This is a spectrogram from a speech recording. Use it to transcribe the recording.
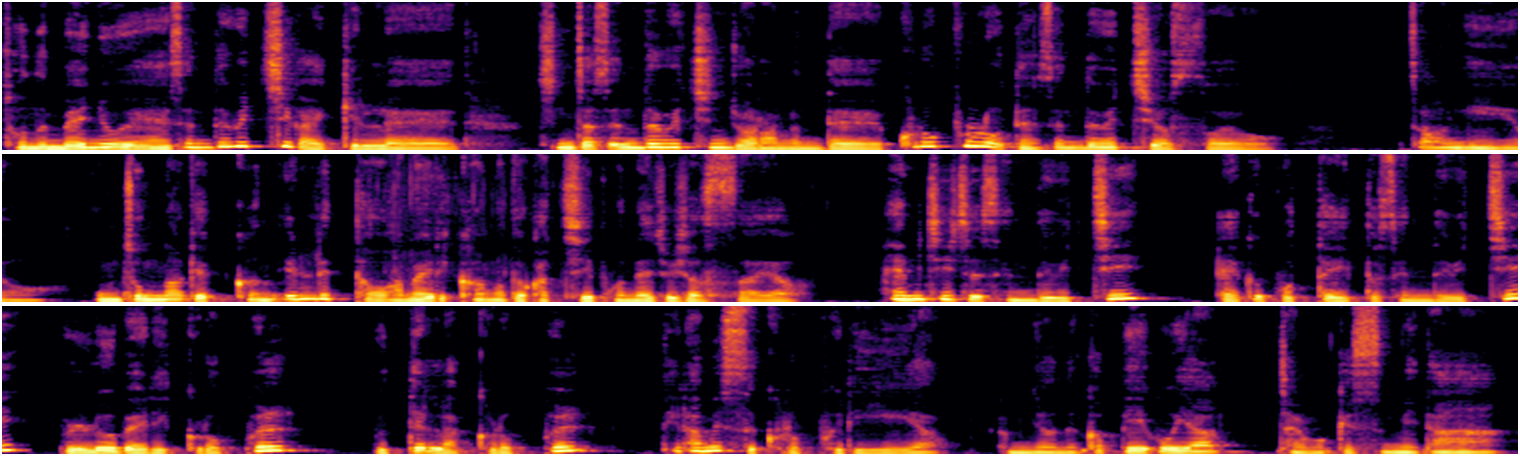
저는 메뉴에 샌드위치가 있길래 진짜 샌드위치인 줄 알았는데 크로플로 된 샌드위치였어요. 짱이에요. 엄청나게 큰 1리터 아메리카노도 같이 보내주셨어요. 햄치즈 샌드위치, 에그 포테이토 샌드위치, 블루베리 크로플, 누텔라 크로플, 티라미수 크로플이에요. 음료는 커피고요. 잘 먹겠습니다.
